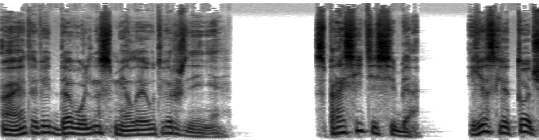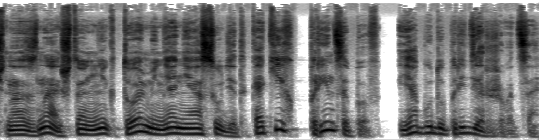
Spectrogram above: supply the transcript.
А это ведь довольно смелое утверждение. Спросите себя, если точно знать, что никто меня не осудит, каких принципов я буду придерживаться?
